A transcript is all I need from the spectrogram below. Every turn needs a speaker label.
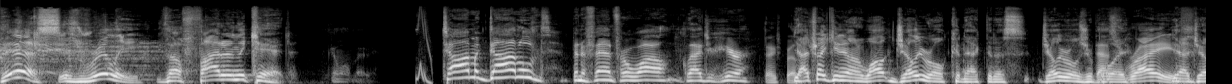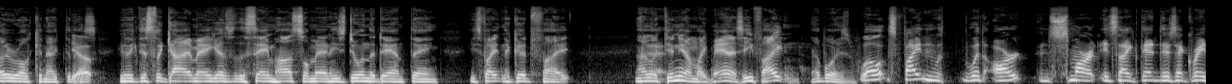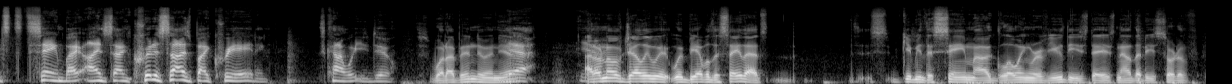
Speaker 1: This is really the fighter and the kid.
Speaker 2: Come on, baby. Tom MacDonald, been a fan for a while. Glad you're here.
Speaker 3: Thanks, brother.
Speaker 1: Yeah, I tried getting on a while. Jelly Roll connected us. Jelly Roll's your boy.
Speaker 3: That's
Speaker 1: boy.
Speaker 3: right.
Speaker 1: Yeah, Jelly Roll connected
Speaker 3: Yep.
Speaker 1: us. You're like, this is the guy, man. He has the same hustle, man. He's doing the damn thing. He's fighting the good fight. And I looked in you. I'm like, man, is he fighting? That boy's.
Speaker 2: Well, it's fighting with, with art and smart. It's like that. There's that great saying by Einstein: "Criticize by creating." It's kind of what you do.
Speaker 3: It's what I've been doing. Yeah.
Speaker 2: Yeah.
Speaker 3: I don't know if Jelly would, would be able to say that. Give me the same uh, glowing review these days now that he's sort of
